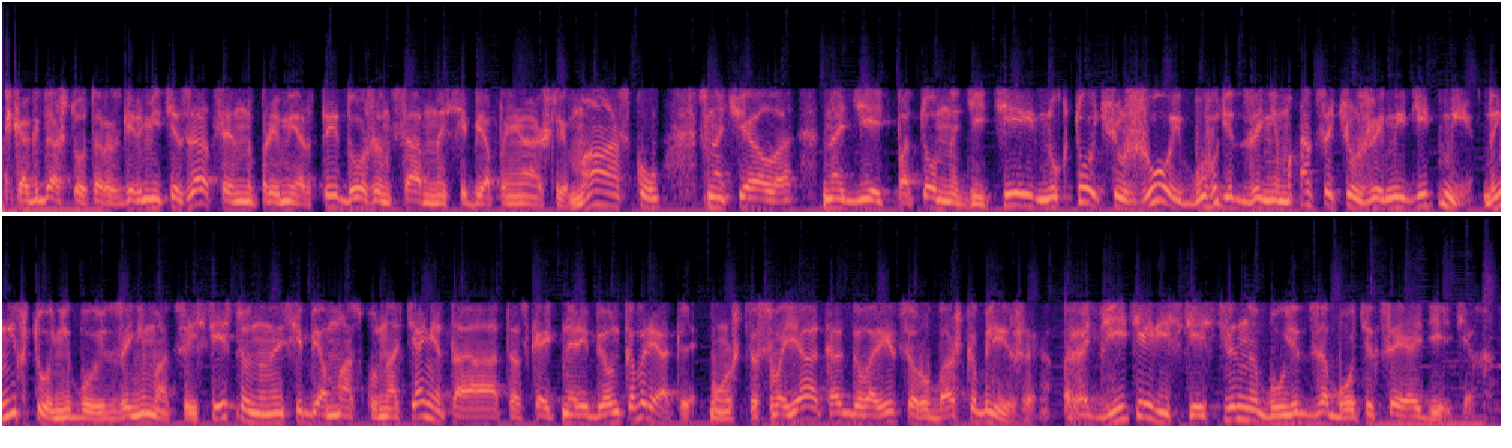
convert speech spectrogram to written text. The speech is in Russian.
когда что-то разгерметизация, например, ты должен сам на себя, понимаешь ли, маску сначала надеть, потом на детей. Ну, кто чужой будет заниматься чужими детьми? Да никто не будет заниматься. Естественно, на себя маску натянет, а, так сказать, на ребенка вряд ли. Потому что своя, как говорится, рубашка ближе. Родитель, естественно, будет заботиться и о детях.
